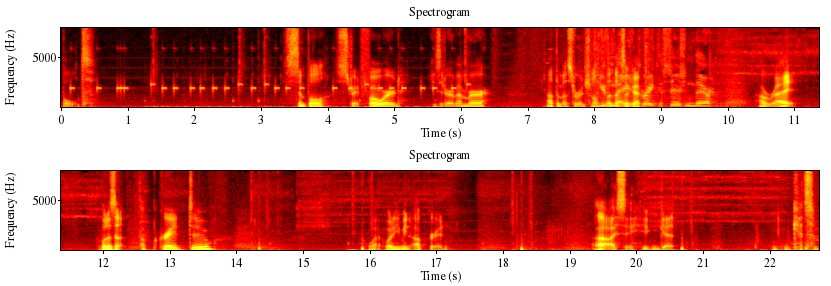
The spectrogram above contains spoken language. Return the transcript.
Bolt. Simple, straightforward, easy to remember. Not the most original, You've but made that's a great decision there. All right. What does an upgrade do? What What do you mean upgrade? Oh, I see. You can get you can get some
